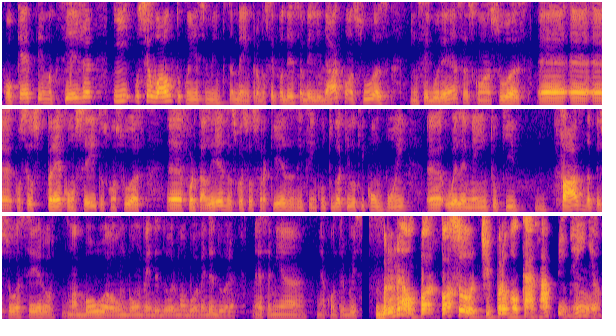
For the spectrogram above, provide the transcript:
qualquer tema que seja, e o seu autoconhecimento também, para você poder saber lidar com as suas inseguranças, com as suas, é, com seus preconceitos, com as suas é, fortalezas, com as suas fraquezas, enfim, com tudo aquilo que compõe é, o elemento que faz da pessoa ser uma boa ou um bom vendedor, uma boa vendedora. Essa é a minha, minha contribuição. Brunão, po posso te provocar rapidinho?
